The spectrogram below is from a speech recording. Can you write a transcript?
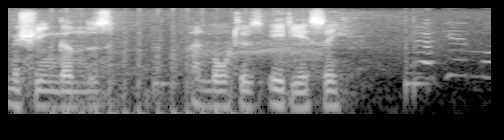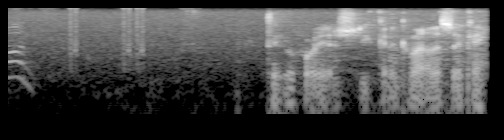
machine guns and mortars idiocy, Wir! I think we're probably actually going to come out of this okay.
